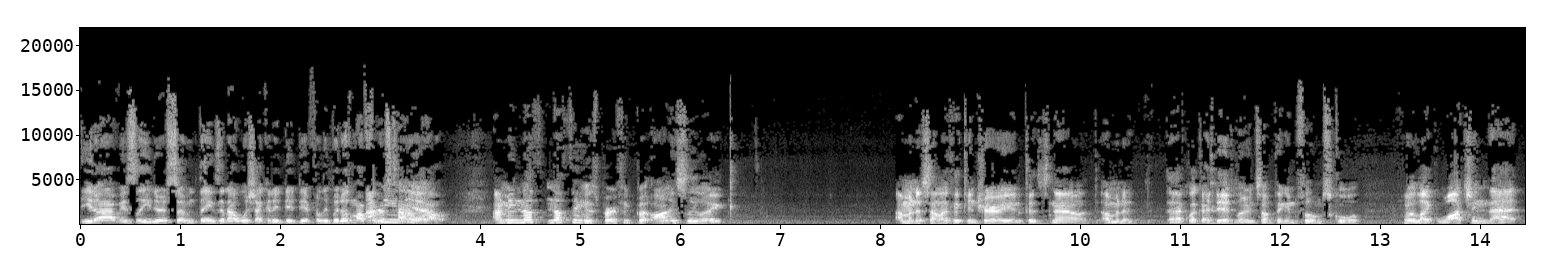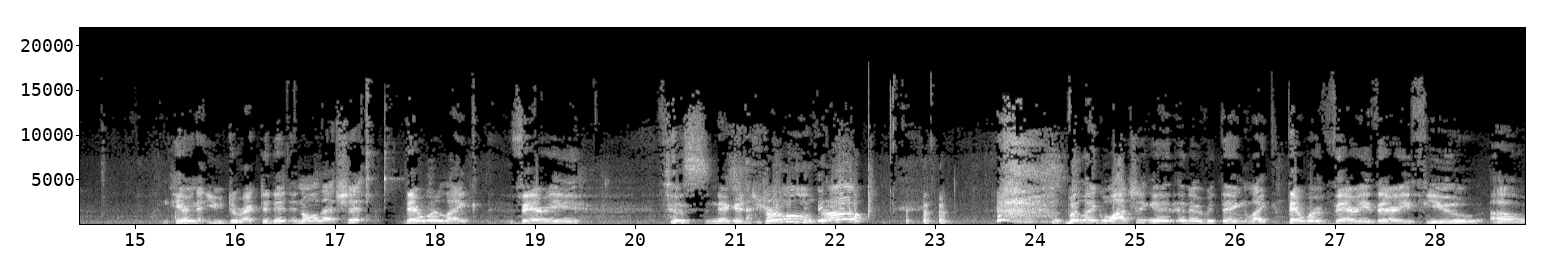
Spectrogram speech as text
You know, obviously, there's some things that I wish I could have did differently, but it was my I first mean, time yeah. out. I mean, no, nothing is perfect, but honestly, like, I'm gonna sound like a contrarian because now I'm gonna act like I did learn something in film school. But like watching that, hearing that you directed it and all that shit, there were like very this nigga Drew, bro. but like watching it and everything, like there were very very few um,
